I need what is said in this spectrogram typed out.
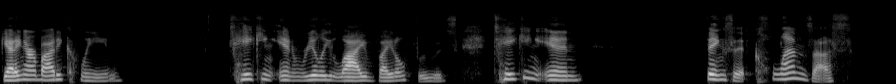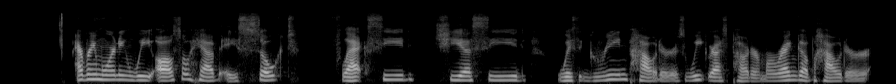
getting our body clean taking in really live vital foods taking in things that cleanse us Every morning we also have a soaked flaxseed, chia seed with green powders, wheatgrass powder, moringa powder,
